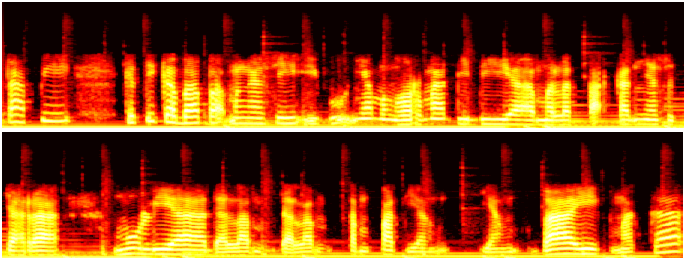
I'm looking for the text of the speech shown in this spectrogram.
tapi ketika bapak mengasihi ibunya, menghormati dia, meletakkannya secara mulia dalam dalam tempat yang yang baik, maka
